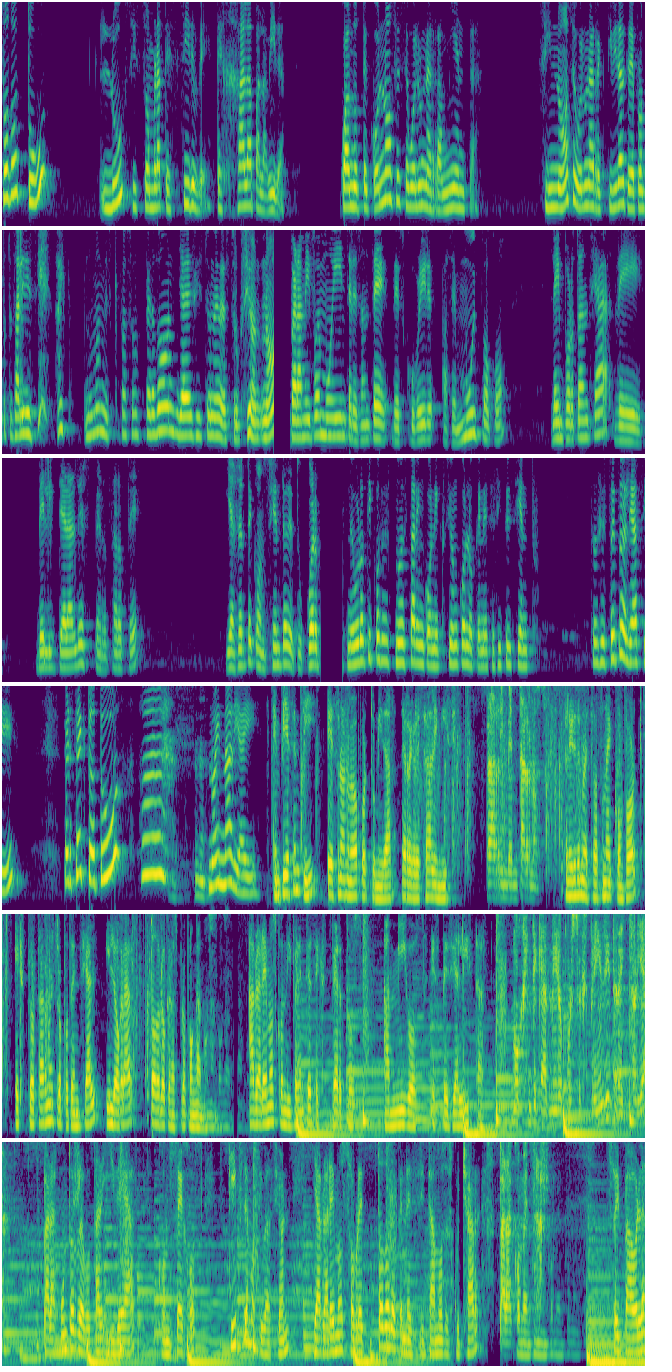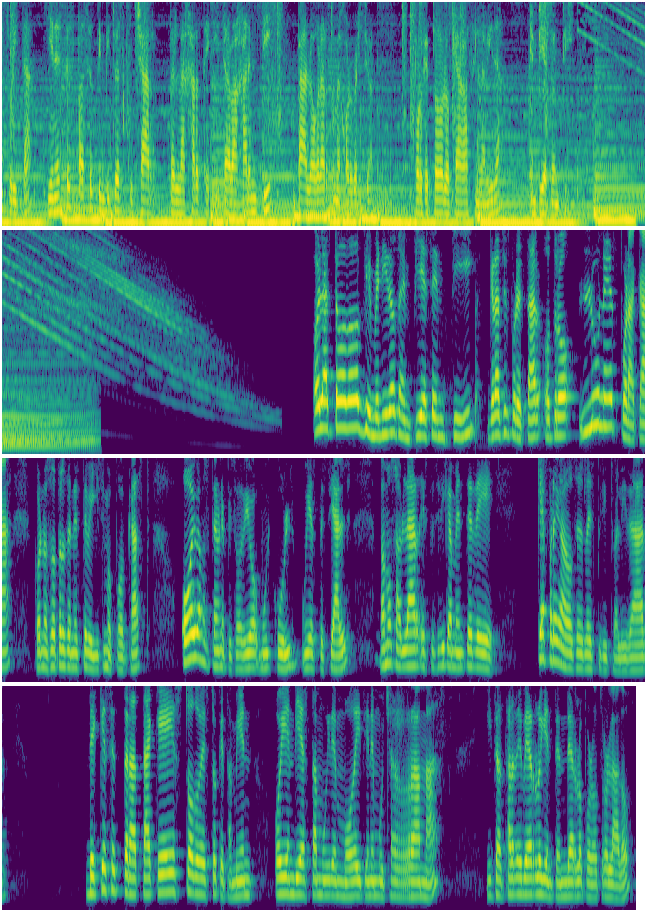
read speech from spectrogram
todo tú, luz y sombra, te sirve, te jala para la vida. Cuando te conoces se vuelve una herramienta. Si no, se vuelve una reactividad que de pronto te sale y dices, ay, no mames, ¿qué pasó? Perdón, ya hiciste una destrucción, ¿no? Para mí fue muy interesante descubrir hace muy poco la importancia de, de literal despertarte y hacerte consciente de tu cuerpo. Los neuróticos es no estar en conexión con lo que necesito y siento. Entonces, estoy todo el día así. Perfecto, ¿tú? Ah, no hay nadie ahí. Empieza en ti es una nueva oportunidad de regresar al inicio. Para reinventarnos. Salir de nuestra zona de confort, explotar nuestro potencial y lograr todo lo que nos propongamos. Hablaremos con diferentes expertos, amigos, especialistas o gente que admiro por su experiencia y trayectoria para juntos rebotar ideas, consejos, tips de motivación y hablaremos sobre todo lo que necesitamos escuchar para comenzar. Soy Paola Zurita y en este espacio te invito a escuchar, relajarte y trabajar en ti para lograr tu mejor versión. Porque todo lo que hagas en la vida empieza en ti. Hola a todos, bienvenidos a Empieza en ti. Gracias por estar otro lunes por acá con nosotros en este bellísimo podcast. Hoy vamos a tener un episodio muy cool, muy especial. Vamos a hablar específicamente de qué fregados es la espiritualidad, de qué se trata, qué es todo esto que también hoy en día está muy de moda y tiene muchas ramas, y tratar de verlo y entenderlo por otro lado.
